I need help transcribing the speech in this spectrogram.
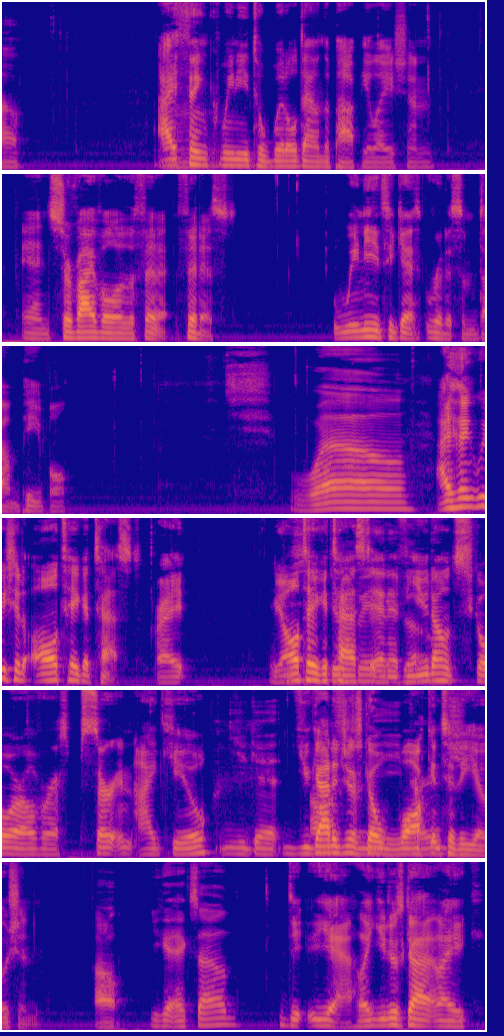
Oh. I think we need to whittle down the population and survival of the fit- fittest. We need to get rid of some dumb people. Well, I think we should all take a test, right? We all take a test, and if you don't score over a certain IQ, You get you got to just go walk purge? into the ocean. Oh. you get exiled. D- yeah, like you just got like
